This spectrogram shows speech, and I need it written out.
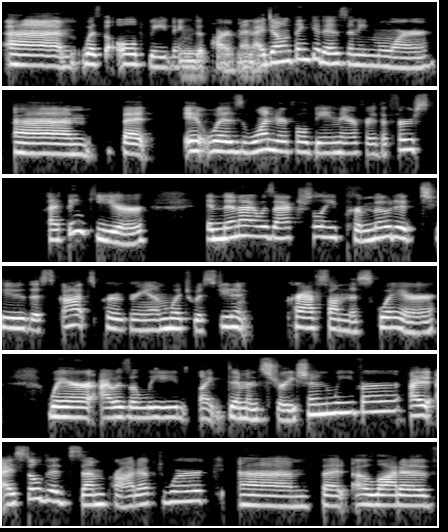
um, was the old weaving department i don't think it is anymore um, but it was wonderful being there for the first, I think, year. And then I was actually promoted to the Scots program, which was student crafts on the square, where I was a lead like demonstration weaver. I, I still did some product work, um, but a lot of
